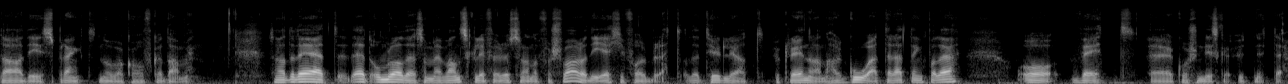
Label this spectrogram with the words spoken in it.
da de sprengte Novakovka-dammen. Så det er, et, det er, et, område som er vanskelig for russerne å forsvare, og de er ikke forberedt. Og Det er tydelig at ukrainerne har god etterretning på det, og vet eh, hvordan de skal utnytte det.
